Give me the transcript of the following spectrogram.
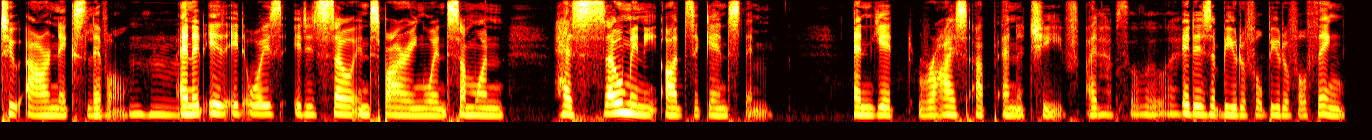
to our next level Mhm. and it, it it always it is so inspiring when someone has so many odds against them and yet rise up and achieve I, Absolutely. it is a beautiful beautiful thing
